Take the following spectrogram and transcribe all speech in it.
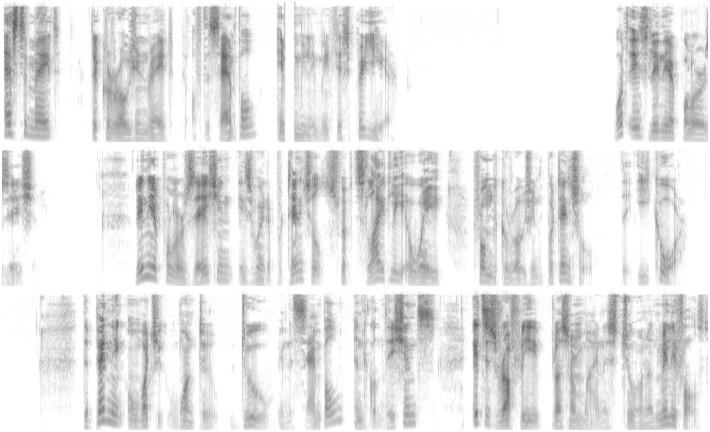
estimate the corrosion rate of the sample in millimeters per year. What is linear polarization? Linear polarization is where the potential swept slightly away from the corrosion potential, the E corr. Depending on what you want to do in the sample and the conditions, it is roughly plus or minus 200 millivolts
